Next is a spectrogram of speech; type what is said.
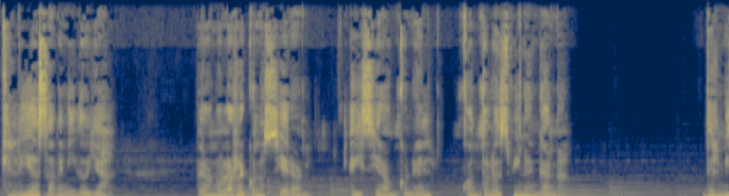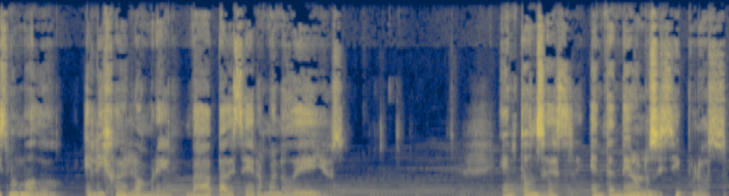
que Elías ha venido ya, pero no lo reconocieron e hicieron con él cuanto les vino en gana. Del mismo modo, el Hijo del Hombre va a padecer a mano de ellos. Entonces entendieron los discípulos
